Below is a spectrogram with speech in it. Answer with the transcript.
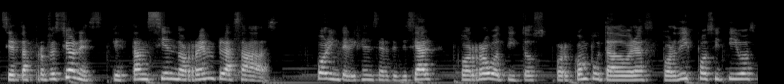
ciertas profesiones que están siendo reemplazadas por inteligencia artificial, por robotitos, por computadoras, por dispositivos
